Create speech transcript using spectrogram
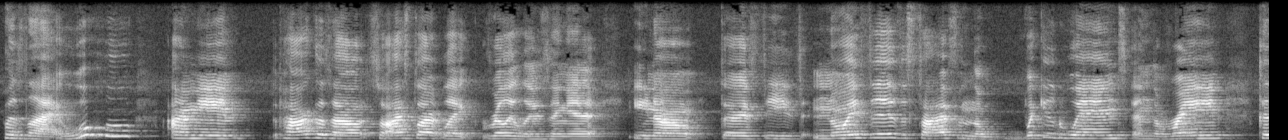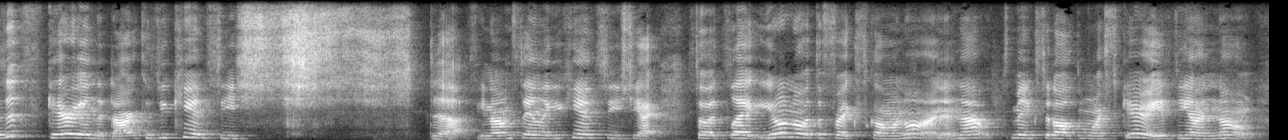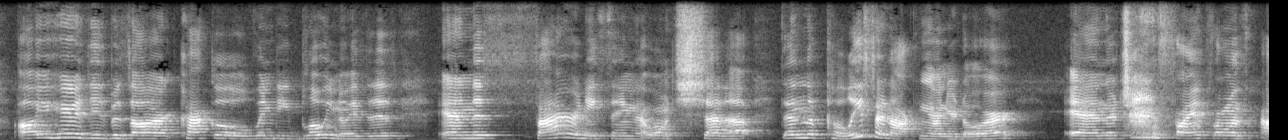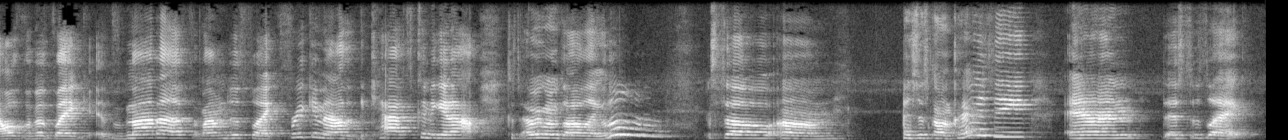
was like, woohoo. I mean, the power goes out, so I start like really losing it. You know, there's these noises aside from the wicked winds and the rain, because it's scary in the dark because you can't see stuff. You know what I'm saying? Like, you can't see shit. So it's like, you don't know what the frick's going on, and that makes it all the more scary, is the unknown. All you hear is these bizarre crackle, windy, blowy noises, and this sireny thing that won't shut up. Then the police are knocking on your door and they're trying to find someone's house and it's like, it's not us. And I'm just like freaking out that the cats couldn't get out because everyone's all like, Ooh. So, um, it's just gone crazy. And this is like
